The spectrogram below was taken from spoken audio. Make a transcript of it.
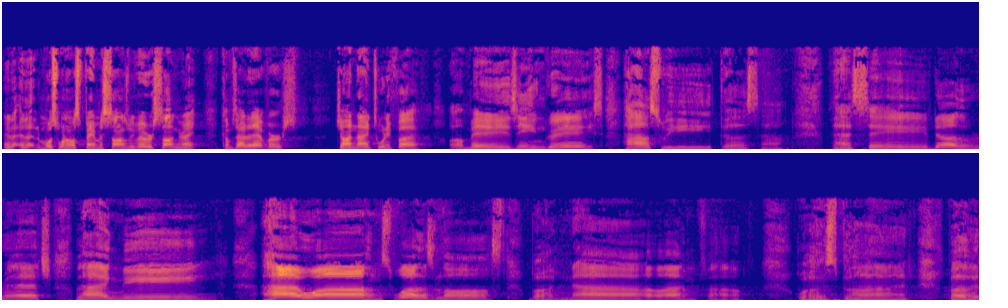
And, and the most one of the most famous songs we've ever sung, right? Comes out of that verse. John 9 25. Amazing grace, how sweet the sound that saved a wretch like me. I once was lost, but now was blind, but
